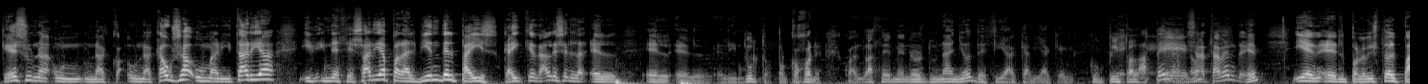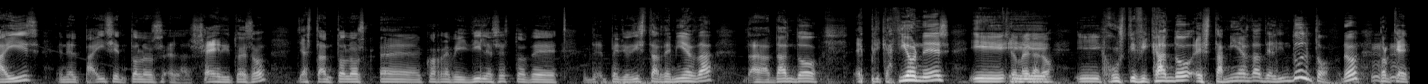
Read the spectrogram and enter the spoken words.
que es una, un- una, una causa humanitaria y necesaria para el bien del país, que hay que darles el, el- el- el- indulto, por cojones. Cuando hace menos de un año decía que había que cumplir todas las penas. ¿no? exactamente. ¿Eh? Y en el, por lo visto el país, en el país y en todos los, en la SER y todo eso, ya están todos los eh, correveidiles estos de, de periodistas de mierda da- dando explicaciones y, Sí, y- y justificando esta mierda del indulto, ¿no? Porque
